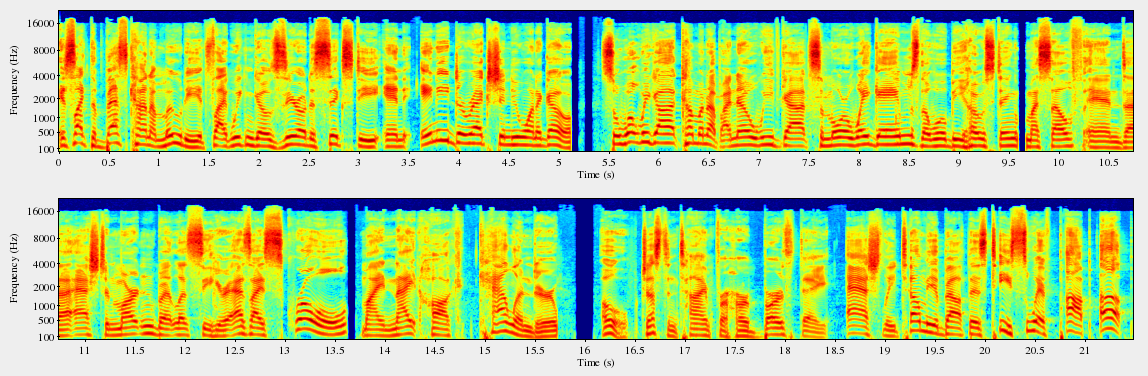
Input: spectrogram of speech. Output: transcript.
it's like the best kind of moody. It's like we can go zero to 60 in any direction you want to go. So, what we got coming up? I know we've got some more away games that we'll be hosting, myself and uh, Ashton Martin. But let's see here. As I scroll my Nighthawk calendar, oh, just in time for her birthday. Ashley, tell me about this T Swift pop up.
